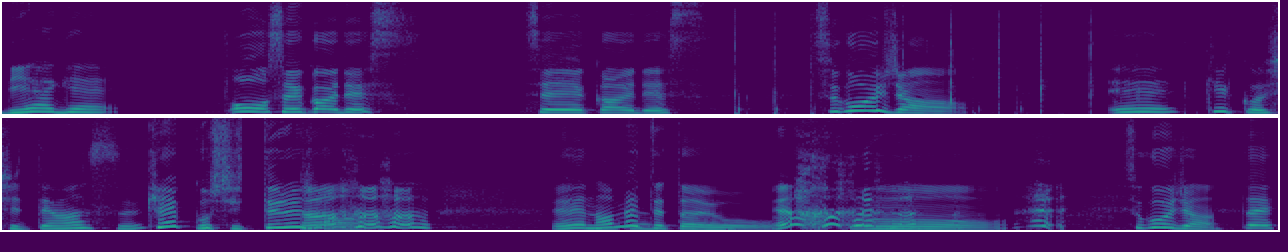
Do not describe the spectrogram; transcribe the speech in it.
利上げ。おお正解です。正解です。すごいじゃん。えー、結構知ってます？結構知ってるじゃん。え舐めてたよ、うん、すごいじゃん。で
